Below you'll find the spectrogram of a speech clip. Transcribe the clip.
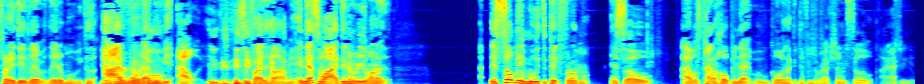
twenty days later, later movie because Yeah, I wore that blown. movie out. You, you surprised the hell out of me, and that's why I didn't really want to. There's so many movies to pick from, and so I was kind of hoping that we would go in like a different direction. So I actually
